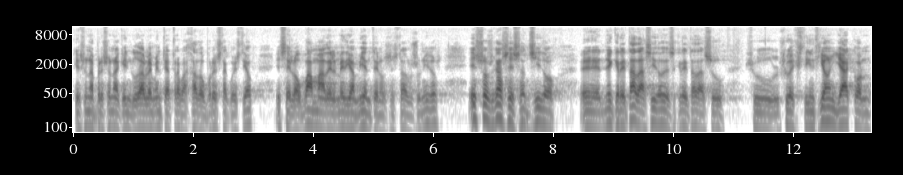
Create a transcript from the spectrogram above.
que es una persona que indudablemente ha trabajado por esta cuestión, es el Obama del medio ambiente en los Estados Unidos. Esos gases han sido eh, decretadas, ha sido decretada su, su extinción ya con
